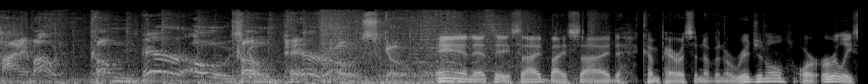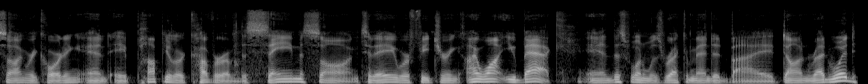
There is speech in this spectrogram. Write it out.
timeout. Compare Compare Osco. And it's a side by side comparison of an original or early song recording and a popular cover of the same song. Today we're featuring I Want You Back, and this one was recommended by Don Redwood.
